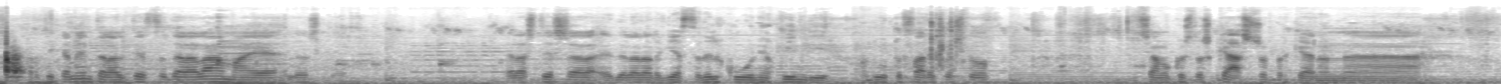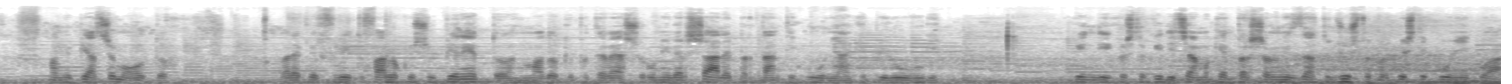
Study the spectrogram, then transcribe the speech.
praticamente l'altezza della lama è la stessa della larghezza del cuneo quindi ho dovuto fare questo diciamo questo scasso perché non, eh, non mi piace molto. Avrei preferito farlo qui sul pianetto in modo che poteva essere universale per tanti cuni anche più lunghi. Quindi questo qui diciamo che è personalizzato giusto per questi cuni qua.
